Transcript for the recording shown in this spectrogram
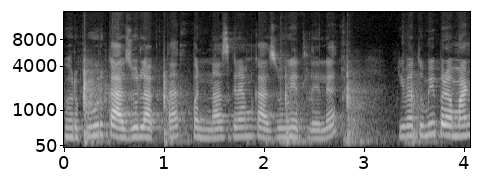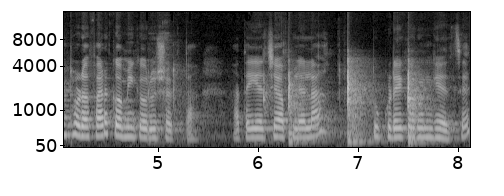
भरपूर काजू लागतात. पन्नास ग्रॅम काजू घेतलेले आहेत. किंवा तुम्ही प्रमाण थोडंफार कमी करू शकता. आता याचे आपल्याला तुकडे करून घ्यायचे.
